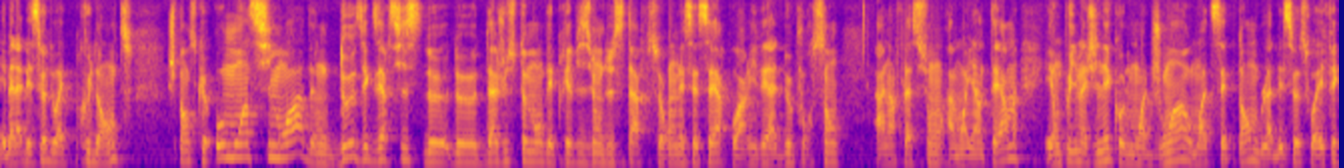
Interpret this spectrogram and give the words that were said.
eh bien la BCE doit être prudente. Je pense qu'au moins six mois, donc deux exercices d'ajustement de, des prévisions du staff seront nécessaires pour arriver à 2% à l'inflation à moyen terme. Et on peut imaginer qu'au mois de juin, au mois de septembre, la BCE soit effectivement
